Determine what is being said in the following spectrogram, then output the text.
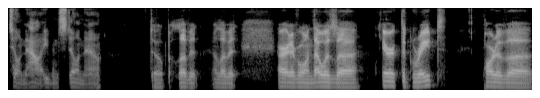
till now, even still now. Dope. I love it. I love it. All right, everyone. That was uh Eric the Great, part of uh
